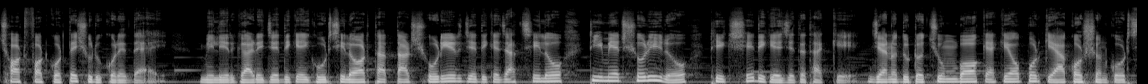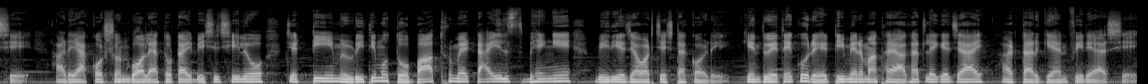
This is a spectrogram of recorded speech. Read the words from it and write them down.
ছটফট করতে শুরু করে দেয়। মিলির গাড়ি যেদিকেই ঘুরছিল অর্থাৎ তার শরীর যেদিকে যাচ্ছিল, টিমের শরীরও ঠিক সেদিকে যেতে থাকে, যেন দুটো চুম্বক একে অপরকে আকর্ষণ করছে। আর এই আকর্ষণ বল এতটাই বেশি ছিল যে টিম রীতিমতো বাথরুমের টাইলস ভেঙে বেরিয়ে যাওয়ার চেষ্টা করে। কিন্তু এতে করে টিমের মাথায় আঘাত লেগে যায় আর তার জ্ঞান ফিরে আসে।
